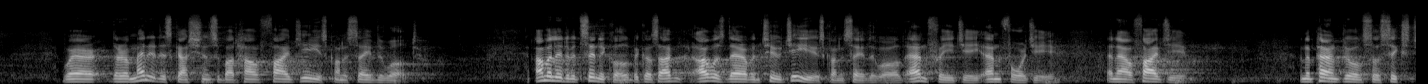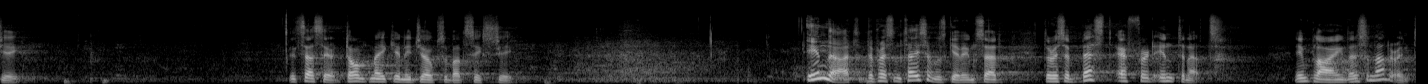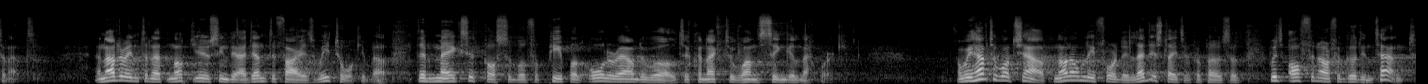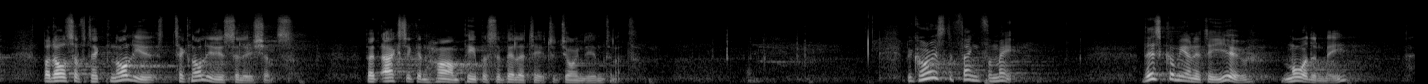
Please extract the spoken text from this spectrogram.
where there are many discussions about how 5G is going to save the world. I'm a little bit cynical because I've, i was there when 2G is going to save the world, and 3G, and 4G, and now 5G, and apparently also 6G. It says here, don't make any jokes about 6G. In that, the presentation was given said, there is a best effort internet, implying there's another internet. Another internet not using the identifiers we talk about that makes it possible for people all around the world to connect to one single network. And we have to watch out not only for the legislative proposals, which often are for good intent, but also for technology, technology solutions that actually can harm people's ability to join the internet. Because here's the thing for me. This community, you, more than me,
